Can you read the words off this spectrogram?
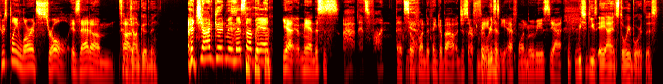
who's playing Lawrence Stroll? Is that um It's like uh, John Goodman. John Goodman? That's not bad. yeah, man, this is ah, that's fun. That's so fun to think about. Just our We- we're gonna- fantasy F1 movies. Yeah. We should use AI and storyboard this.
